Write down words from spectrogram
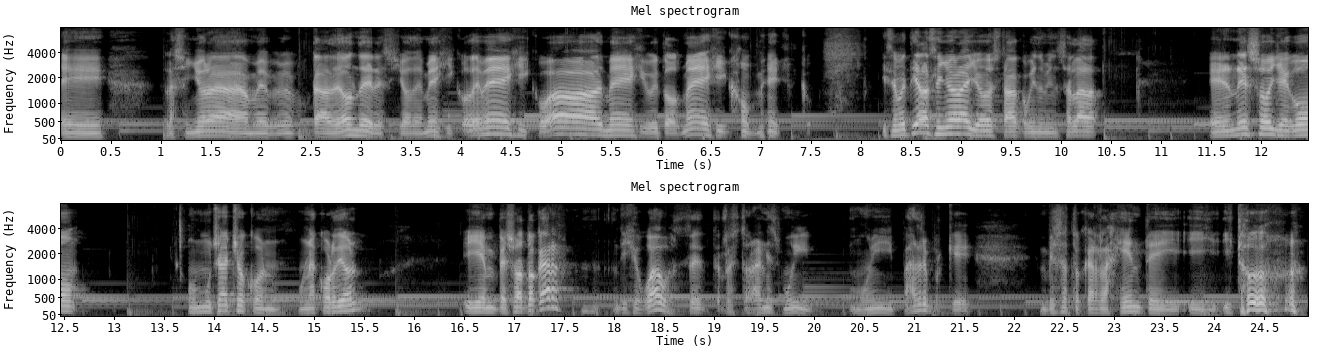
Eh, la señora me preguntaba, ¿de dónde eres? Yo, de México, de México, ah, México y todos, México, México. Y se metía la señora, yo estaba comiendo mi ensalada. En eso llegó un muchacho con un acordeón y empezó a tocar. Dije, wow, este restaurante es muy, muy padre porque empieza a tocar la gente y, todo.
